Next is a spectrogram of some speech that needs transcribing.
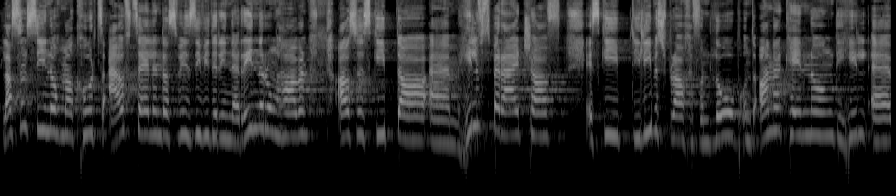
Lass uns sie noch mal kurz aufzählen, dass wir sie wieder in Erinnerung haben. Also es gibt da ähm, Hilfsbereitschaft, es gibt die Liebessprache von Lob und Anerkennung, die, äh,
